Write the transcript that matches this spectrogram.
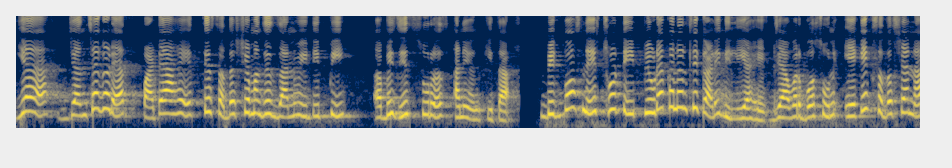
या ज्यांच्या गड्यात पाट्या आहेत ते सदस्य म्हणजे जान्हवी डीपी अभिजित सूरज आणि अंकिता. बिग बॉसने छोटी पिवळ्या कलरची गाडी दिली आहे ज्यावर बसून एक एक सदस्यांना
